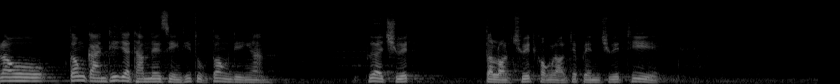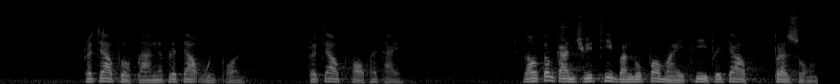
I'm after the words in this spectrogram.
เราต้องการที่จะทำในสิ่งที่ถูกต้องดีงาม เพื่อชีวิตตลอดชีวิตของเราจะเป็นชีวิตที่ พระเจ้าโปรดปรานและพระเจ้าอวยพรพระเจ้าพอพระทยัยเราต้องการชีวิตที่บรรลุเป้าหมายที่พระเจ้า ประสงค์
